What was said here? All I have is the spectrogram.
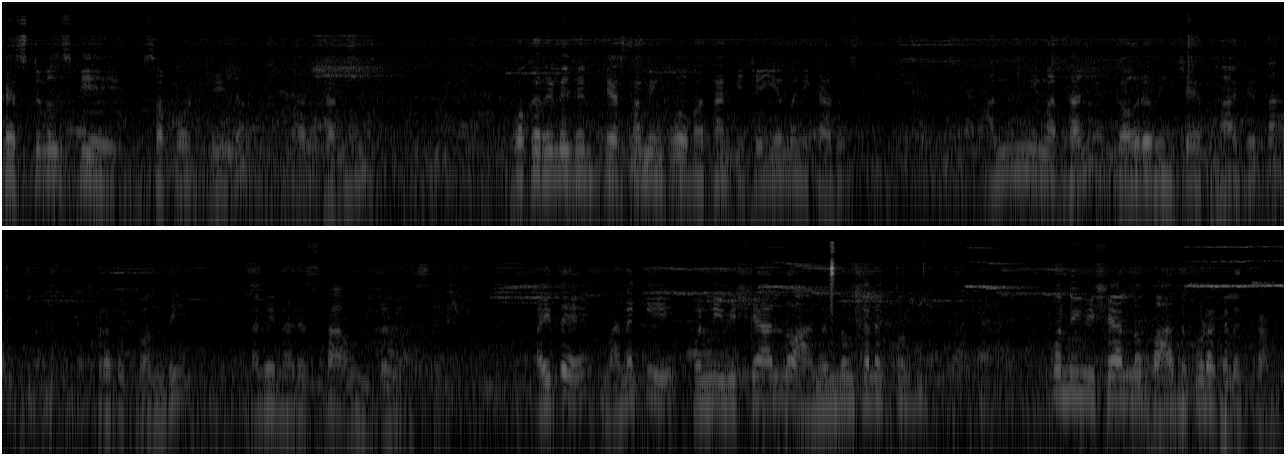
ఫెస్టివల్స్కి సపోర్ట్ చేయడం వారి ధర్మం ఒక రిలీజన్ చేస్తాం ఇంకో మతానికి చెయ్యమని కాదు. అన్ని మతాన్ని గౌరవించే బాధ్యత ప్రభుత్వంది. అది నడుస్తూ ఉంటుంది. అయితే మనకి కొన్ని విషయాల్లో ఆనందం కలుగుతుంది. కొన్ని విషయాల్లో బాధ కూడా కలుగుతాం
